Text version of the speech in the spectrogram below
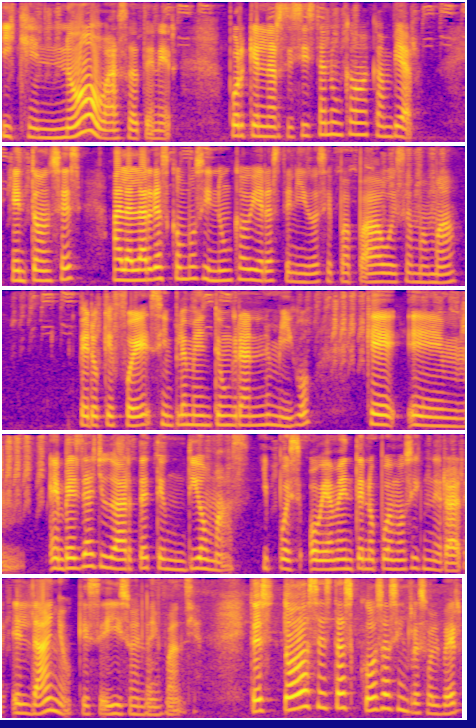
y que no vas a tener, porque el narcisista nunca va a cambiar. Entonces, a la larga es como si nunca hubieras tenido ese papá o esa mamá, pero que fue simplemente un gran enemigo que em, en vez de ayudarte te hundió más. Y pues obviamente no podemos ignorar el daño que se hizo en la infancia. Entonces, todas estas cosas sin resolver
